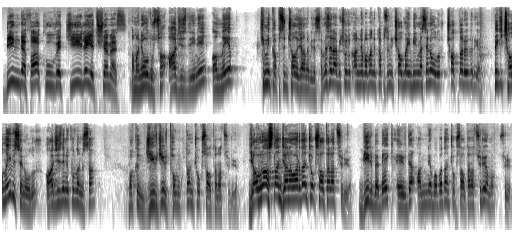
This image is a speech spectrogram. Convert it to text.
bin defa kuvvetçiyle yetişemez. Ama ne olursa acizliğini anlayıp kimin kapısını çalacağını bilirse. Mesela bir çocuk anne babanın kapısını çalmayı bilmese ne olur? Çatlar ölür ya. Peki çalmayı bilse ne olur? Acizliğini kullanırsa? Bakın civciv tavuktan çok saltanat sürüyor. Yavru aslan canavardan çok saltanat sürüyor. Bir bebek evde anne babadan çok saltanat sürüyor mu? Sürüyor.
